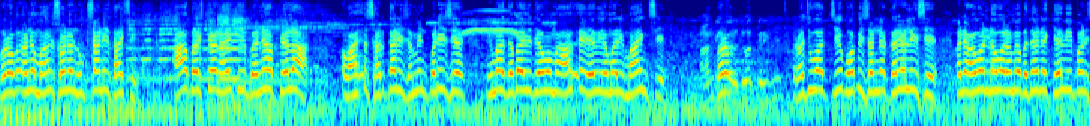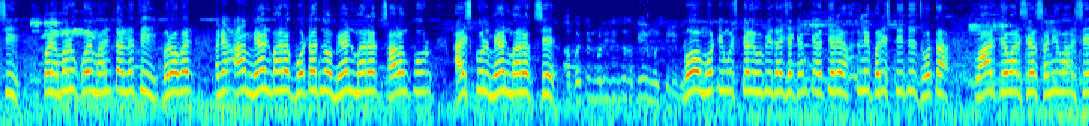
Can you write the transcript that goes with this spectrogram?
બરાબર? અને માણસોને નુકસાની થાય છે. આ બસ સ્ટેન્ડ અહીંથી બન્યા પહેલાં અહીંયા સરકારી જમીન પડી છે. એમાં દબાવી દેવામાં આવે એવી અમારી માંગ છે. બરોબર. રજૂઆત ચીફ ઓફિસરને કરેલી છે અને અવારનવાર અમે બધાને કહેવી પણ છીએ પણ અમારું કોઈ માનતા નથી. બરાબર? અને આ મેન માર્ગ બોટાદનો મેન માર્ગ સાળંગપુર હાઈસ્કૂલ મેન માર્ગ છે. બહુ મોટી મુશ્કેલી ઊભી થાય છે કેમ કે અત્યારે હાલની પરિસ્થિતિ જોતા વાર તહેવાર છે શનિવાર છે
